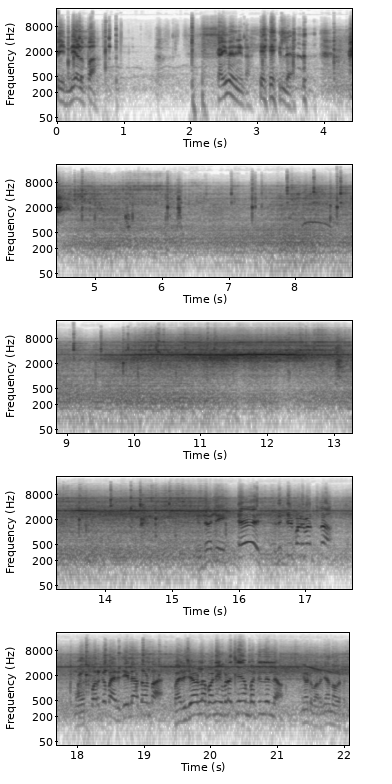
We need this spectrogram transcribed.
പിന്നെ എളുപ്പാ. കൈവേദനട്ടാ ഇല്ല. മൂപ്പർക്ക് പരിചയമില്ലാത്തോണ്ടാ. പരിചയമുള്ള പണി ഇവിടെ ചെയ്യാൻ പറ്റില്ലല്ലോ. ഇങ്ങോട്ട് പറഞ്ഞാ നോക്കട്ടെ.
